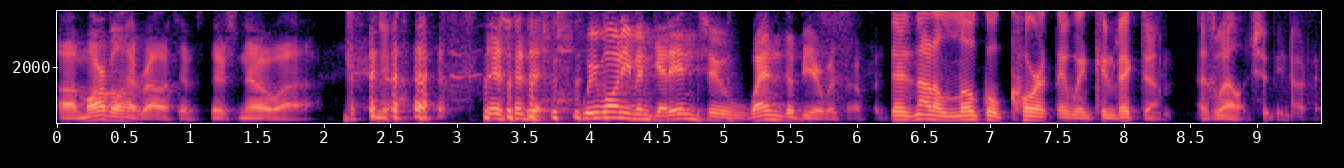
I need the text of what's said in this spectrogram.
uh, Marblehead relatives. There's no uh, Yeah. There's a, we won't even get into when the beer was opened. There's not a local court that would convict him as well, it should be noted.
